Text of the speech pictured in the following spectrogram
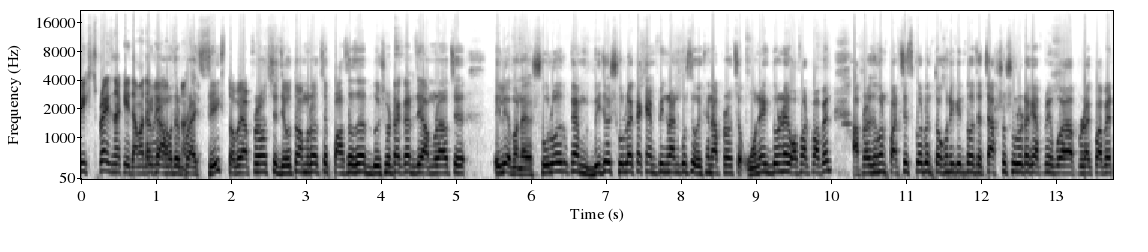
ফিক্সড প্রাইস নাকি দামাদামি এটা আমাদের প্রাইস ফিক্স তবে আপনারা হচ্ছে যেহেতু আমরা হচ্ছে পাঁচ হাজার দুইশো টাকার যে আমরা হচ্ছে মানে ষোলো বিজয় ষোলো একটা ক্যাম্পিং রান করছে, ওইখানে আপনারা হচ্ছে অনেক ধরনের অফার পাবেন। আপনারা যখন পারচেস করবেন, তখনই কিন্তু হচ্ছে চারশো ষোলো টাকায় আপনি প্রোডাক্ট পাবেন,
